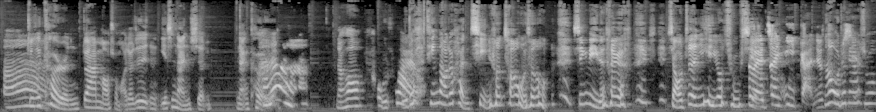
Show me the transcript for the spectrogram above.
啊。就是客人对他毛手毛脚，就是也是男生男客人，然后我我就听到就很气，你说超我这种心里的那个小正义又出现，对正义感就，然后我就跟他说。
